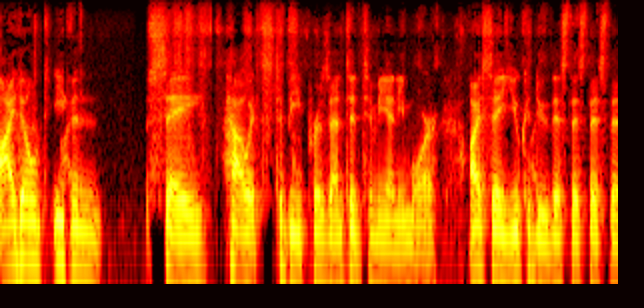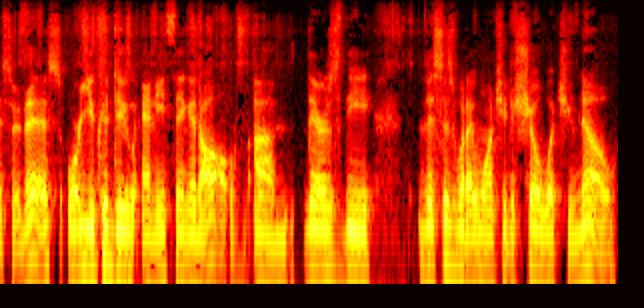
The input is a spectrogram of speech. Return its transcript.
I don't even say how it's to be presented to me anymore. I say you could do this, this, this, this, or this, or you could do anything at all. Um, there's the this is what I want you to show what you know,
